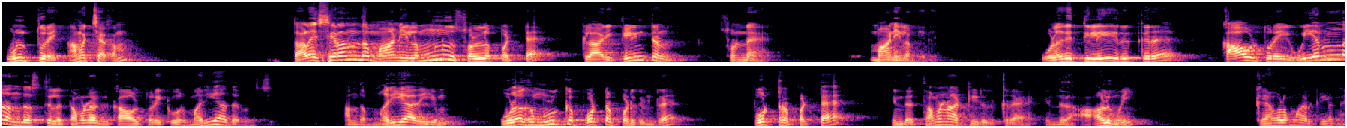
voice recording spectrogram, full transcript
உள்துறை அமைச்சகம் தலை சிறந்த மாநிலம்னு சொல்லப்பட்ட கிளாரி கிளின்டன் சொன்ன மாநிலம் இது. உலகத்திலே இருக்கிற காவல்துறை உயர்ந்த அந்தஸ்தில் தமிழக காவல்துறைக்கு ஒரு மரியாதை இருந்துச்சு. அந்த மரியாதையும் உலகம் முழுக்க போற்றப்படுகின்ற போற்றப்பட்ட இந்த தமிழ்நாட்டில் இருக்கிற இந்த ஆளுமை கேவலமாக இருக்குல்லங்க.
